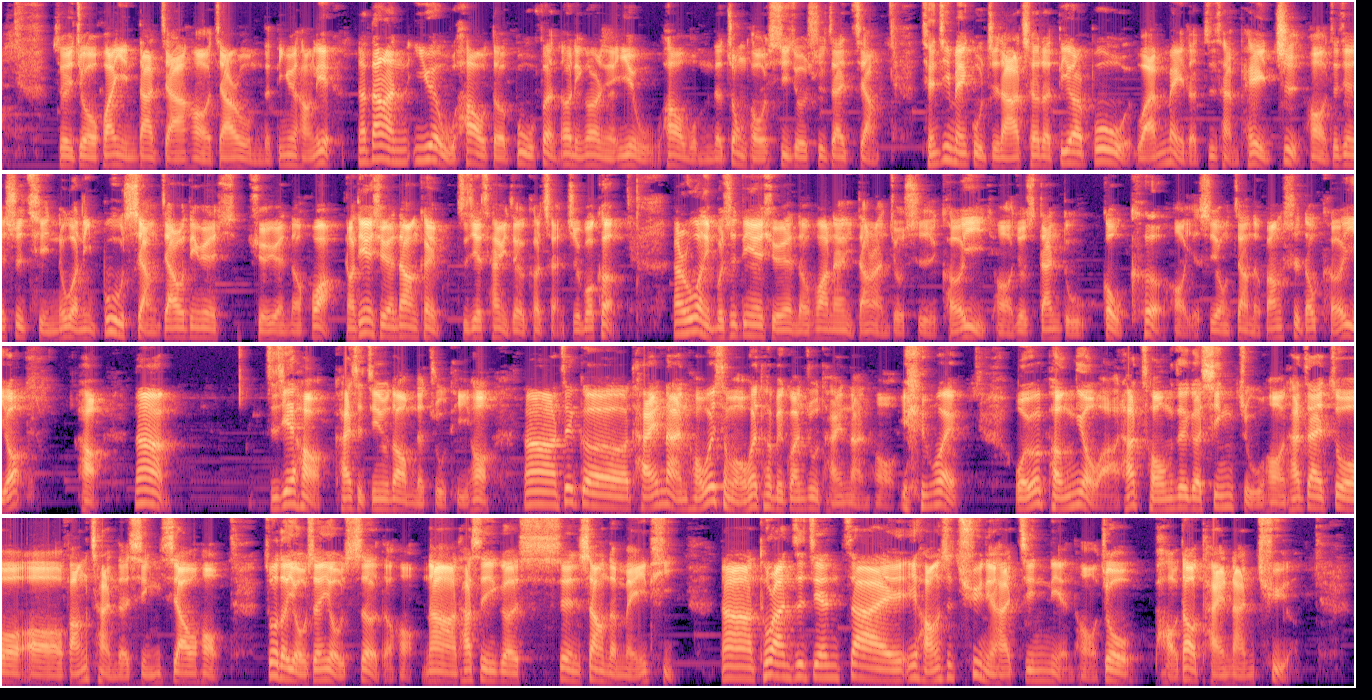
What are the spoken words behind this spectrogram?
所以就欢迎大家齁加入我们的订阅行列。那当然一月五号的部分，二零二二年一月五号我们的重头戏就是在讲。前进美股直达车的第二步，完美的资产配置，哈，这件事情，如果你不想加入订阅学员的话，啊，订阅学员当然可以直接参与这个课程直播课。那如果你不是订阅学员的话呢，你当然就是可以，哦，就是单独购课，哦，也是用这样的方式都可以哦。好，那直接好开始进入到我们的主题，哈，那这个台南，哈，为什么我会特别关注台南，哈，因为。我有位朋友啊，他从这个新竹哈，他在做呃房产的行销哈，做的有声有色的哈。那他是一个线上的媒体，那突然之间在一好像是去年还今年哈，就跑到台南去了。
